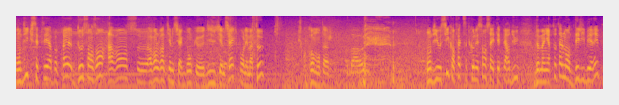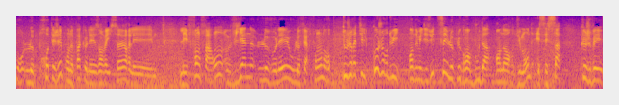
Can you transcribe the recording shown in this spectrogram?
On dit que c'était à peu près 200 ans avant, avant le 20e siècle, donc 18e euh, siècle pour les matheux. Je couperai au montage. Ah bah oui. On dit aussi qu'en fait cette connaissance a été perdue de manière totalement délibérée pour le protéger, pour ne pas que les envahisseurs, les, fanfarons viennent le voler ou le faire fondre. Toujours est-il qu'aujourd'hui, en 2018, c'est le plus grand Bouddha en or du monde et c'est ça que je vais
